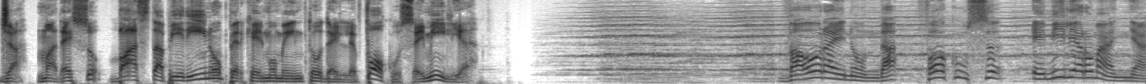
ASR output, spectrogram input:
Già, ma adesso basta piedino perché è il momento del Focus Emilia. Va ora in onda Focus Emilia Romagna.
